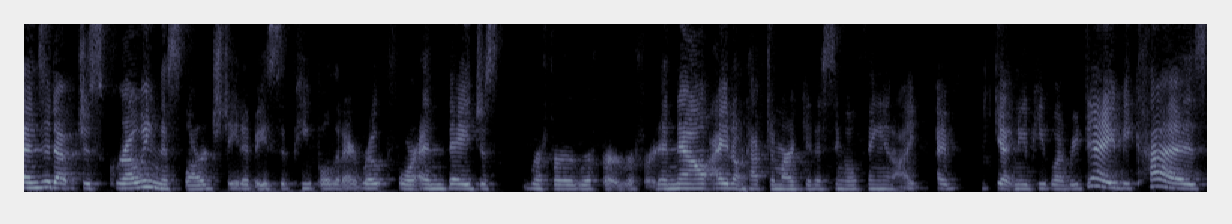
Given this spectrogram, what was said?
ended up just growing this large database of people that I wrote for, and they just referred, referred, referred. And now I don't have to market a single thing, and I, I get new people every day because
